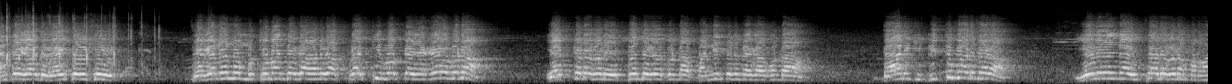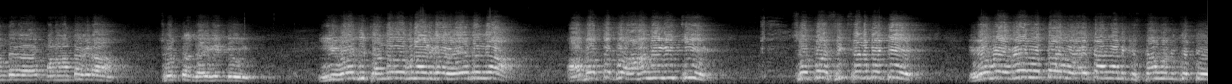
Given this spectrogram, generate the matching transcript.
అంతేకాదు రైతులకి జగనన్న ముఖ్యమంత్రిగా ఉండగా ప్రతి ఒక్క ఎకరా కూడా ఎక్కడ కూడా ఇబ్బంది కాకుండా పండించడమే కాకుండా దానికి గిట్టుబాటు ధర ఏ విధంగా ఇచ్చాడో కూడా మనం అంతా మనం అంతా కూడా చూడటం జరిగింది. ఈ రోజు చంద్రబాబు నాయుడు గారు ఏ విధంగా అబద్ధకు హామీ ఇచ్చి సూపర్ సిక్స్ అని పెట్టి ఇరవై వేల రూపాయలు రైతాంగానికి ఇస్తామని చెప్పి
